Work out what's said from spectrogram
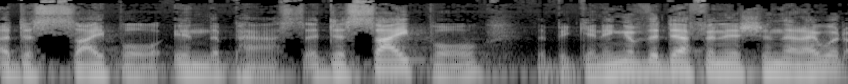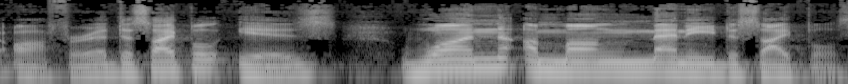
a disciple in the past. A disciple, the beginning of the definition that I would offer, a disciple is one among many disciples.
